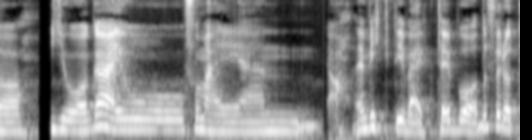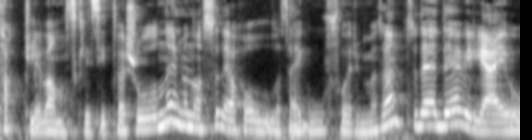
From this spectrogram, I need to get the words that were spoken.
Og yoga er jo for meg en, ja, en viktig verktøy både for å takle vanskelige situasjoner, men også det å holde seg i god form og sånn. Så det, det vil jeg jo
